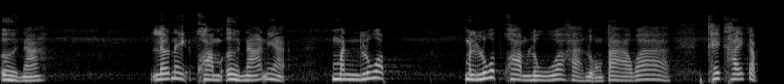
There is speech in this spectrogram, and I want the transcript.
เออนะ แล้วในความเออนะ เนี่ย มันรวบมันรวบความรู้อะค่ะ หลวงตาว่า คล้าย ๆกับ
